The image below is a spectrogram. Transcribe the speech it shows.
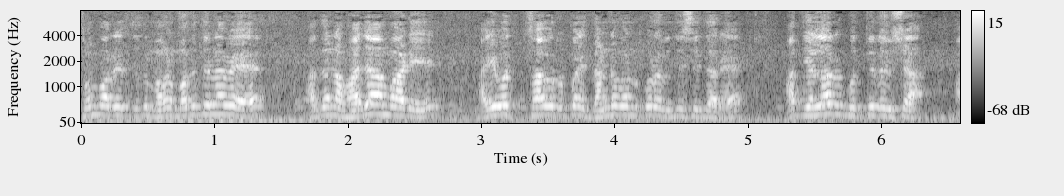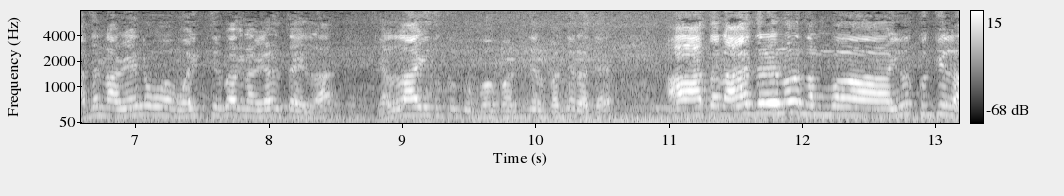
ಸೋಮವಾರ ಮರುದಿನವೇ ಅದನ್ನು ವಜಾ ಮಾಡಿ ಐವತ್ತು ಸಾವಿರ ರೂಪಾಯಿ ದಂಡವನ್ನು ಕೂಡ ವಿಧಿಸಿದ್ದಾರೆ. ಅದು ಎಲ್ಲರಿಗೂ ಗೊತ್ತಿರೋ ವಿಷಯ. ಅದನ್ನು ನಾವೇನು ವೈಯಕ್ತಿಕವಾಗಿ ನಾವು ಹೇಳ್ತಾ ಇಲ್ಲ. ಎಲ್ಲ ಇದಕ್ಕೂ ಬಂದಿರೋ ಬಂದಿರೋದೆ. ಆ ಥರ ಆದ್ರೇನು ನಮ್ಮ ಇವ್ರು ಕುಗ್ಗಿಲ್ಲ.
